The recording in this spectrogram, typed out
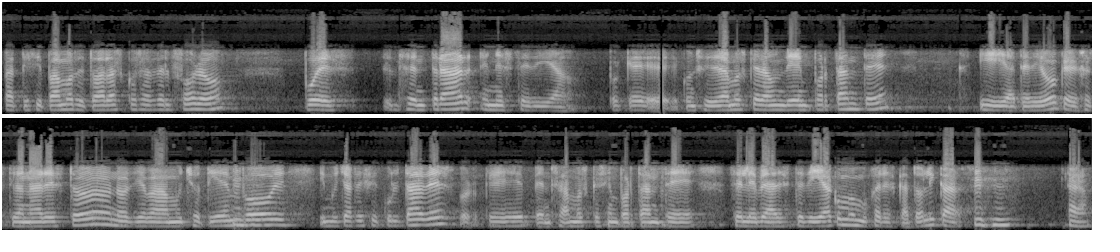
participamos de todas las cosas del foro, pues centrar en este día, porque consideramos que era un día importante y ya te digo que gestionar esto nos lleva mucho tiempo y, muchas dificultades porque pensamos que es importante celebrar este día como mujeres católicas. Claro.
